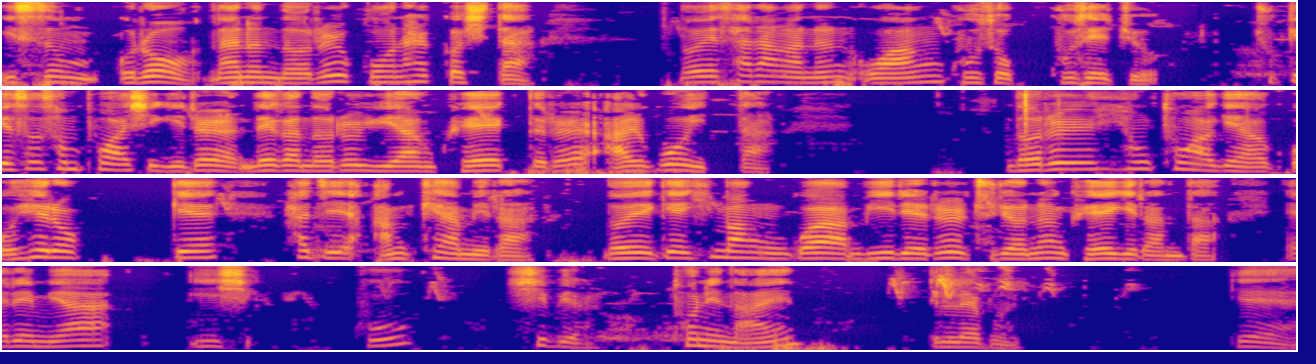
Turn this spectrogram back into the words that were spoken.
있으므로 나는 너를 구원할 것이다. 너의 사랑하는 왕 구속 구세주 주께서 선포하시기를 내가 너를 위한 계획들을 알고 있다. 너를 형통하게 하고 해롭게 하지 않게 함이라. 너에게 희망과 미래를 주려는 계획이란다. 에레미야 29, 11, 29, 11. 예,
